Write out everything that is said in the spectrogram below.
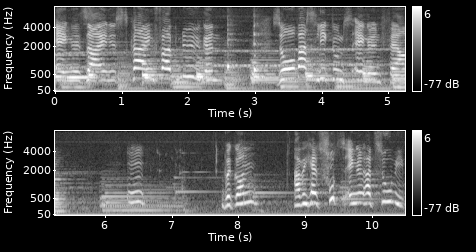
Engel sein ist kein Vergnügen, sowas liegt uns Engeln fern. Mm. Begonnen habe ich als Schutzengel Azubi.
